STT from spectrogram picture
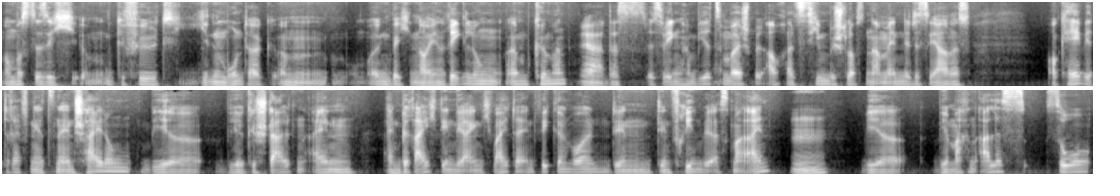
man musste sich ähm, gefühlt jeden Montag ähm, um irgendwelche neuen Regelungen ähm, kümmern. Ja, das. Deswegen haben wir zum Beispiel auch als Team beschlossen, am Ende des Jahres, okay, wir treffen jetzt eine Entscheidung, wir, wir gestalten einen, einen Bereich, den wir eigentlich weiterentwickeln wollen, den, den frieren wir erstmal ein. Mhm. Wir, wir machen alles so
